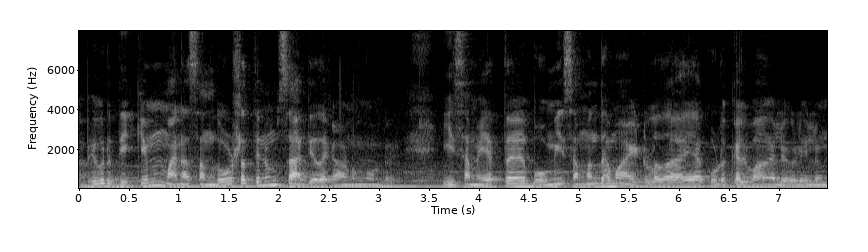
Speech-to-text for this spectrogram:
അഭിവൃദ്ധിക്കും മനസന്തോഷത്തിനും സാധ്യത കാണുന്നുണ്ട്. ഈ സമയത്ത് ഭൂമി സംബന്ധമായിട്ടുള്ളതായ കൊടുക്കൽ വാങ്ങലുകളിലും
